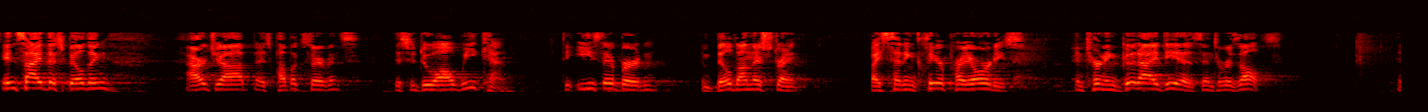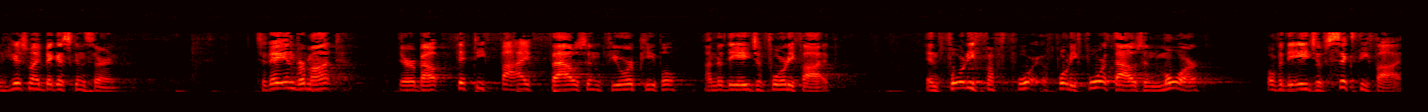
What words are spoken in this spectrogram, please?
Inside this building, our job as public servants is to do all we can to ease their burden and build on their strength by setting clear priorities and turning good ideas into results. And here's my biggest concern. Today in Vermont, there are about 55,000 fewer people under the age of 45 and 44,000 more over the age of 65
